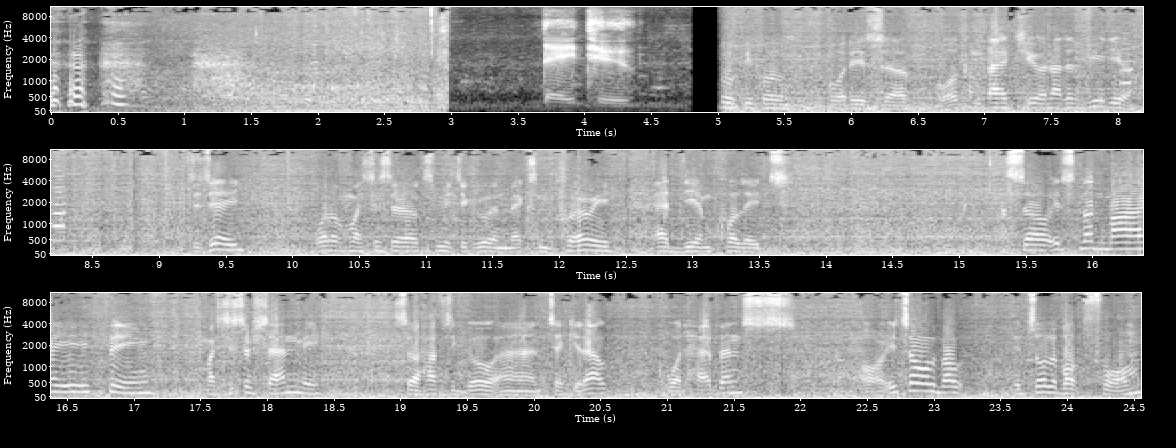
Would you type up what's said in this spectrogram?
Day two. Hello people, what is up? Welcome back to another video. Today, one of my sister asked me to go and make some query at DM College. So it's not my thing. My sister sent me, so I have to go and check it out. What happens? Or it's all about it's all about form.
